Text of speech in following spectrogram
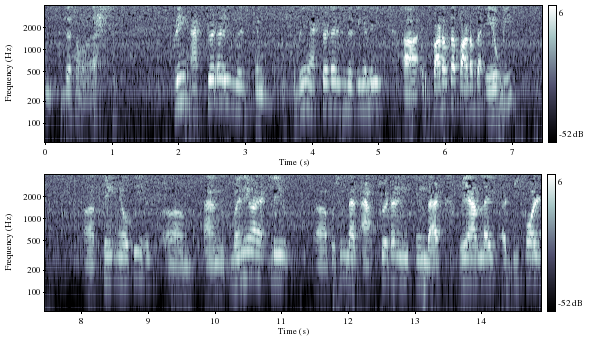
just a moment spring actuator is in, spring actuator is basically uh, it's part of the part of the aop uh, spring aop it's um, and when you are actually uh, pushing that actuator in, in that we have like a default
